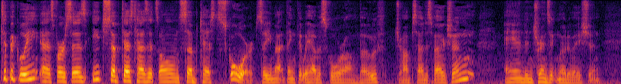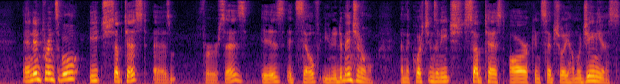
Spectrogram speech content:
typically, as Furr says, each subtest has its own subtest score. So you might think that we have a score on both job satisfaction and intrinsic motivation. And in principle, each subtest, as Furr says, is itself unidimensional, and the questions in each subtest are conceptually homogeneous.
